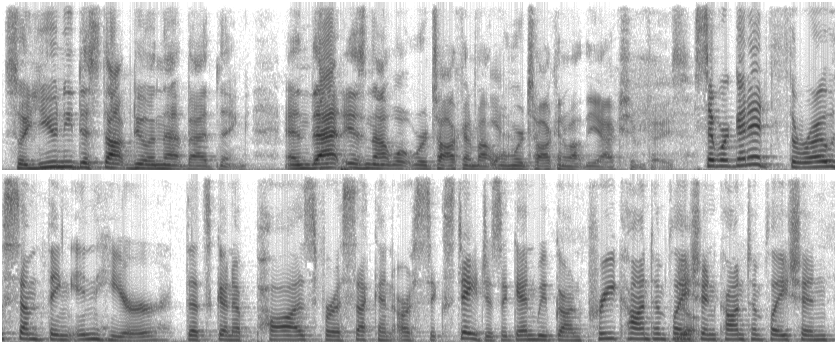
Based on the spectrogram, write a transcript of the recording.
so you need to stop doing that bad thing. And that is not what we're talking about when we're talking about the action phase. so we're going to throw something in here that's going to pause for a second our six stages. Again we've gone pre-contemplation contemplation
